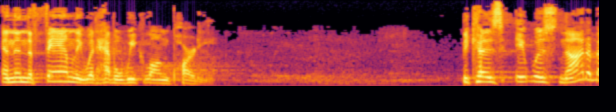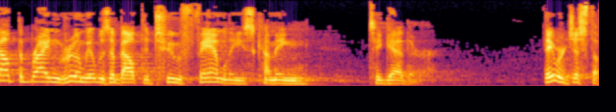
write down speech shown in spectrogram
and then the family would have a week long party. Because it was not about the bride and groom, it was about the two families coming together. They were just the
